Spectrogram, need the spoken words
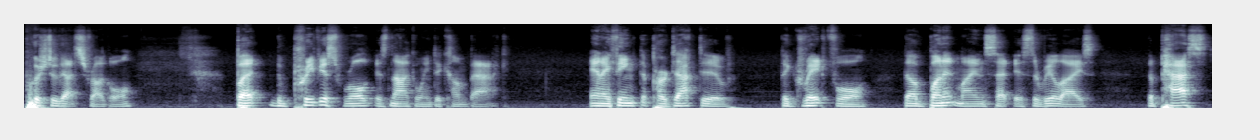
push through that struggle. But the previous world is not going to come back. And I think the productive, the grateful, the abundant mindset is to realize the past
